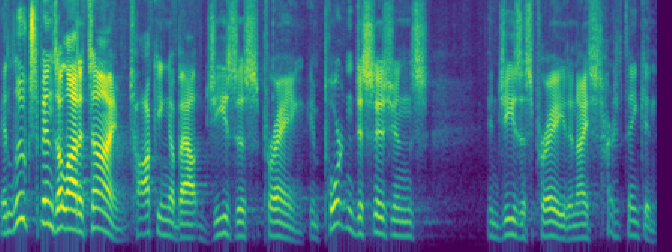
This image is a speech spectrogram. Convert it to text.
And Luke spends a lot of time talking about Jesus praying, important decisions, and Jesus prayed. And I started thinking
